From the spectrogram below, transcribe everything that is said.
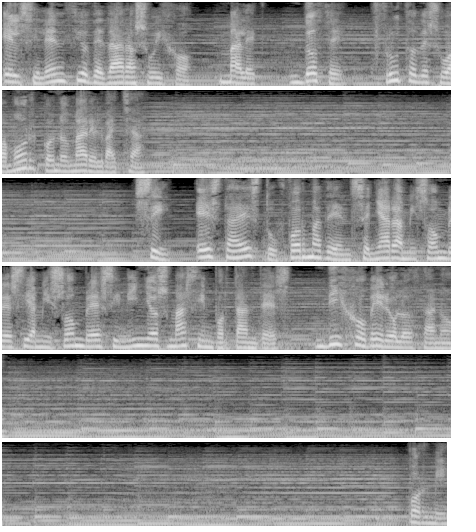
el silencio de dar a su hijo, Malek, 12, fruto de su amor con Omar el Bacha. Sí, esta es tu forma de enseñar a mis hombres y a mis hombres y niños más importantes, dijo Vero Lozano. Por mí,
